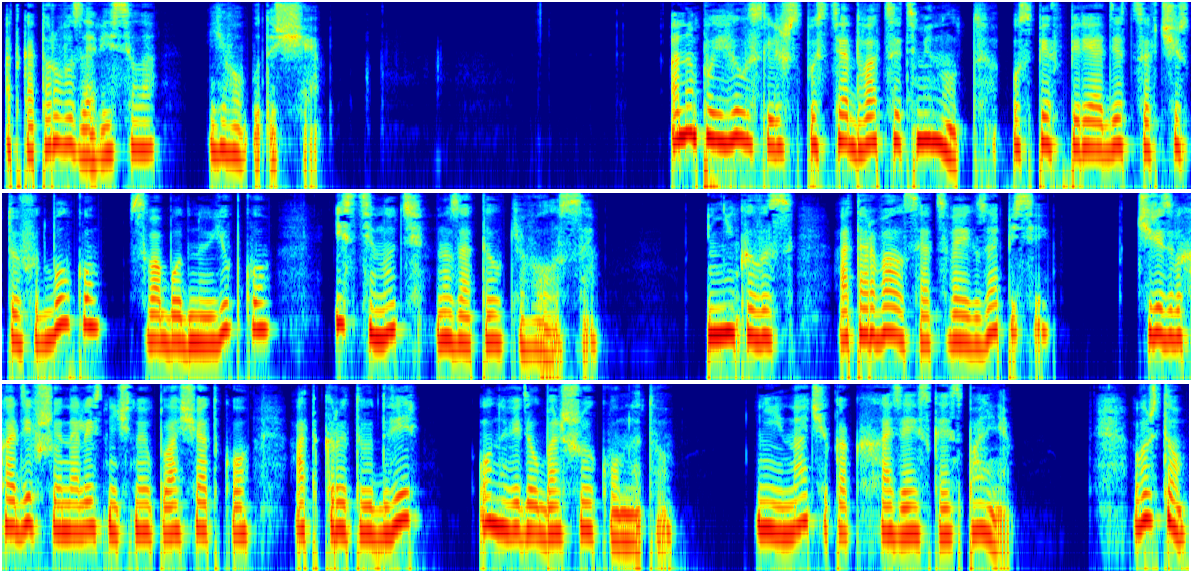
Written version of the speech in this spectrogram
от которого зависело его будущее. Она появилась лишь спустя 20 минут, успев переодеться в чистую футболку, свободную юбку и стянуть на затылке волосы. Николас оторвался от своих записей. Через выходившую на лестничную площадку открытую дверь он увидел большую комнату. Не иначе, как хозяйская спальня. «Вы что,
